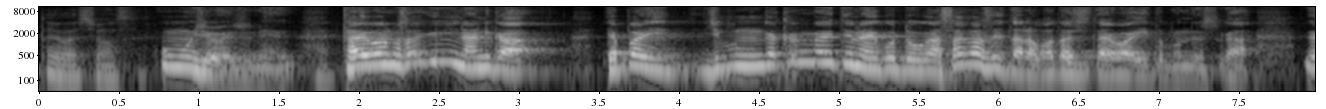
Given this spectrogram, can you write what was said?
対話します。面白いですね、対話の先に何かやっぱり自分が考えてないことが探せたら私対話いいと思うんですがで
